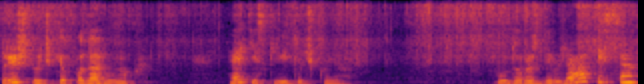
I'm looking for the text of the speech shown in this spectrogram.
три штучки в подарунок. Геть із квіточкою. Буду роздивлятися.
